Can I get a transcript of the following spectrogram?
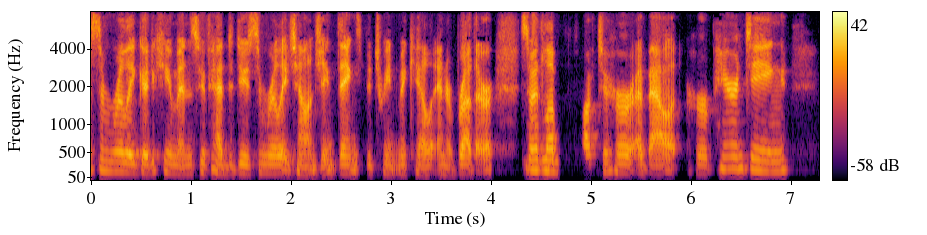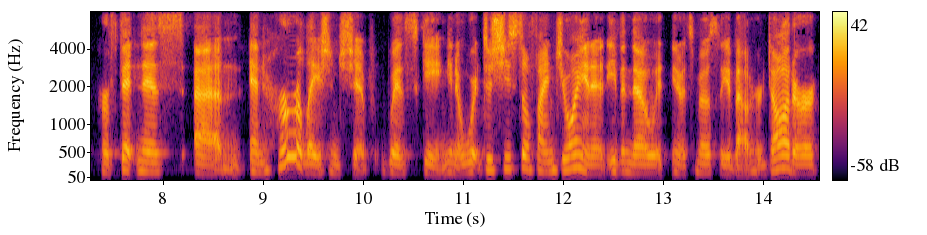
some really good humans who've had to do some really challenging things between Michaela and her brother. So mm-hmm. I'd love to talk to her about her parenting, her fitness, um, and her relationship with skiing. You know, where, does she still find joy in it, even though it, you know it's mostly about her daughter?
